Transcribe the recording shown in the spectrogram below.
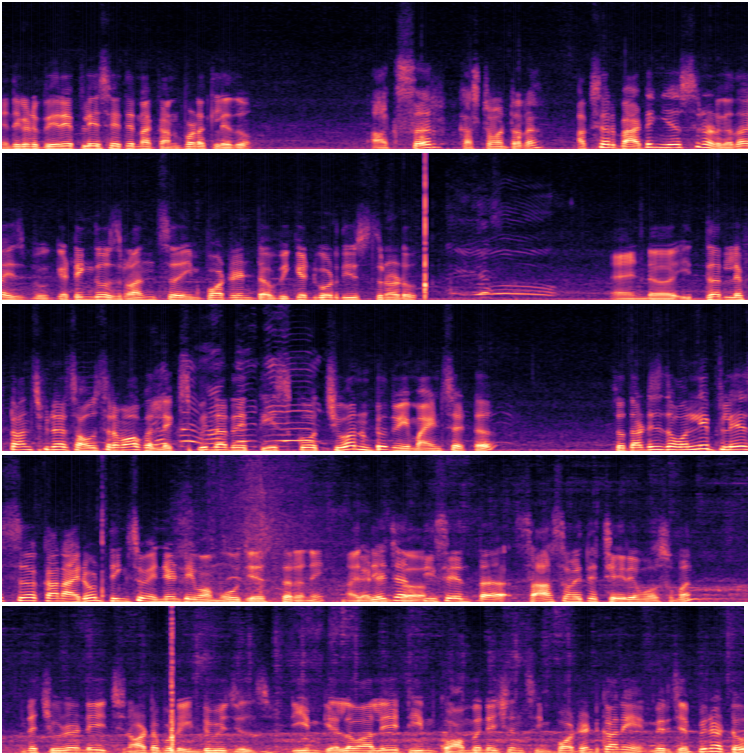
ఎందుకంటే వేరే ప్లేస్ అయితే నాకు కనపడట్లేదు. అక్సర్ కష్టం అంటారా అక్సర్ బ్యాటింగ్ చేస్తున్నాడు కదా. Is getting those runs important wicket కూడా తీస్తున్నాడు. అండ్ ఇద్దరు లెఫ్ట్ ఆన్ స్పిన్నర్స్ అవసరమా? ఒక లెగ్ స్పిన్నర్ని తీసుకోవచ్చు అని ఉంటుంది మీ mind set so that is the only place కానీ I don't think so Indian team ఆ మూవ్ చేస్తారని. జడేజా తీసేంత సాహసం అయితే చేయరేమో సుమన్ అంటే చూడండి it's not about individuals team గెలవాలి టీం కాంబినేషన్స్ ఇంపార్టెంట్ కానీ మీరు చెప్పినట్టు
